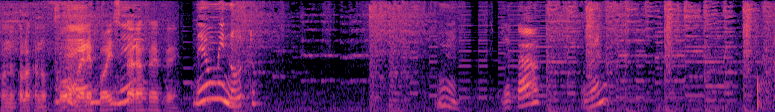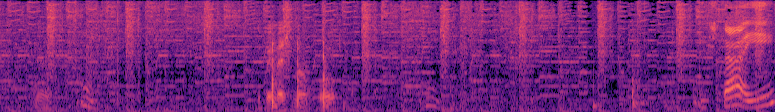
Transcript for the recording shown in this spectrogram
Quando coloca no fogo, é, aí depois nem, espera ferver. Nem um minuto. Hum, já tá, tá vendo? É. Hum. Depois mexe mais um pouco. Hum. Está aí,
